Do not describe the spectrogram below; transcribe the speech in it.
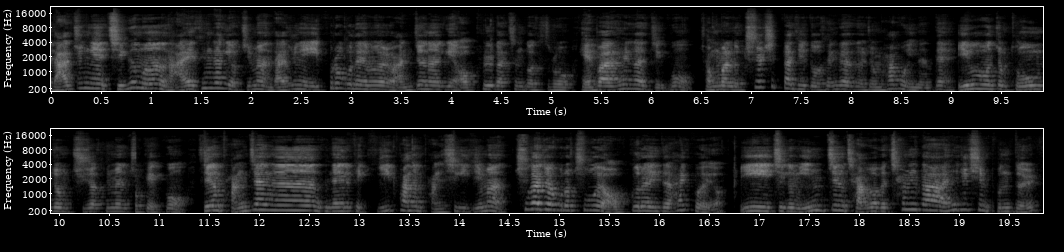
나중에 지금은 아예 생각이 없지만 나중에 이 프로그램을 완전하게 어플 같은 것으로 개발해가지고 정말로 출시까지도 생각을 좀 하고 있는데 이 부분 좀 도움 좀 주셨으면 좋겠고 지금 당장은 그냥 이렇게 기입하는 방식이지만 추가적으로 추후에 업그레이드 할 거예요. 이 지금 인증 작업에 참가해 주신 분들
